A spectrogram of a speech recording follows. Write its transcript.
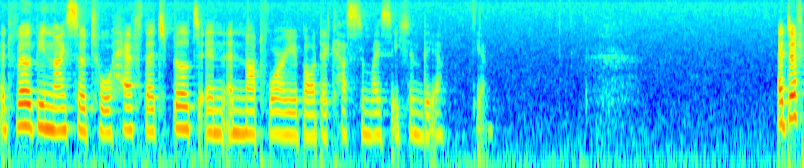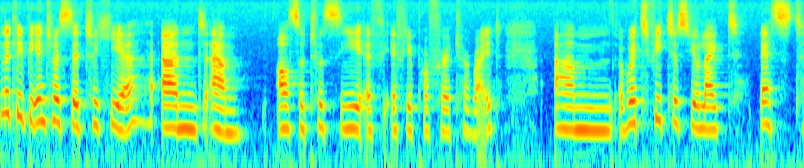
it will be nicer to have that built in and not worry about the customization there. Yeah. I'd definitely be interested to hear and um, also to see if, if you prefer to write um, which features you liked best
